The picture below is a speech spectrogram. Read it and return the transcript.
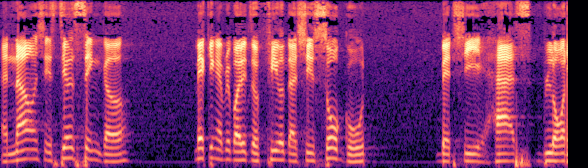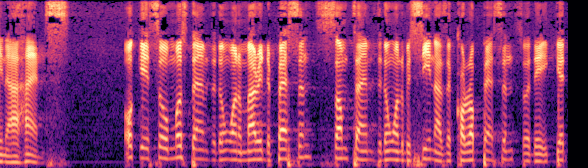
And now she's still single, making everybody to feel that she's so good, but she has blood in her hands. Okay, so most times they don't want to marry the person. Sometimes they don't want to be seen as a corrupt person, so they get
